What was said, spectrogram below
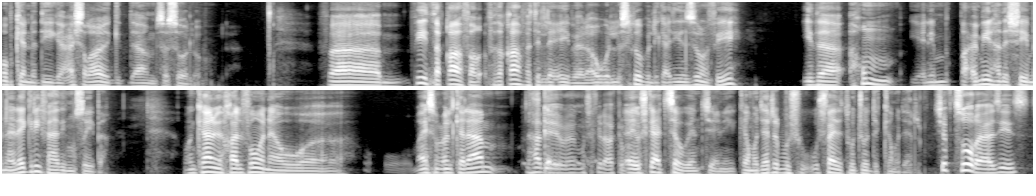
مو بكأنه دقيقة 10 قدام ساسولو. ففي ثقافة في ثقافة اللعيبة أو الأسلوب اللي قاعدين ينزلون فيه إذا هم يعني مطعمين هذا الشيء من الجري فهذه مصيبة. وإن كانوا يخالفونه وما يسمعون الكلام هذه المشكلة أكبر. أي وش قاعد تسوي أنت يعني كمدرب؟ وش, وش فائده وجودك كمدرب؟ شفت صورة يا عزيز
